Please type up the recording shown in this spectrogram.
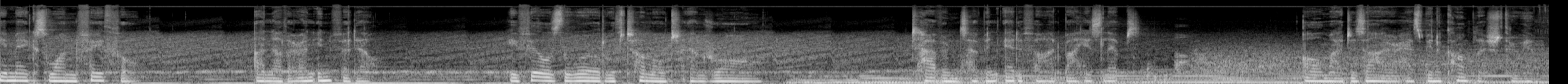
He makes one faithful, another an infidel. He fills the world with tumult and wrong. Taverns have been edified by his lips. All my desire has been accomplished through him.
